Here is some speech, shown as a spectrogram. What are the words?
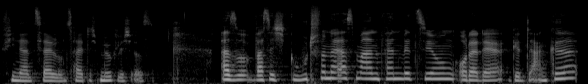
finanziell und zeitlich möglich ist. Also, was ich gut finde erstmal an Fanbeziehungen oder der Gedanke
